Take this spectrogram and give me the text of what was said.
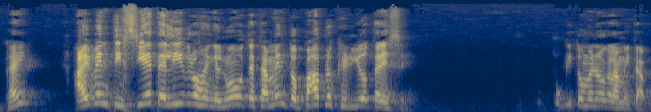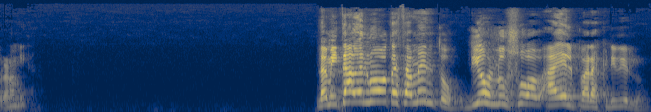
¿Ok? Hay 27 libros en el Nuevo Testamento, Pablo escribió 13. Un poquito menos que la mitad, pero la mitad. La mitad del Nuevo Testamento, Dios lo usó a él para escribirlo.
